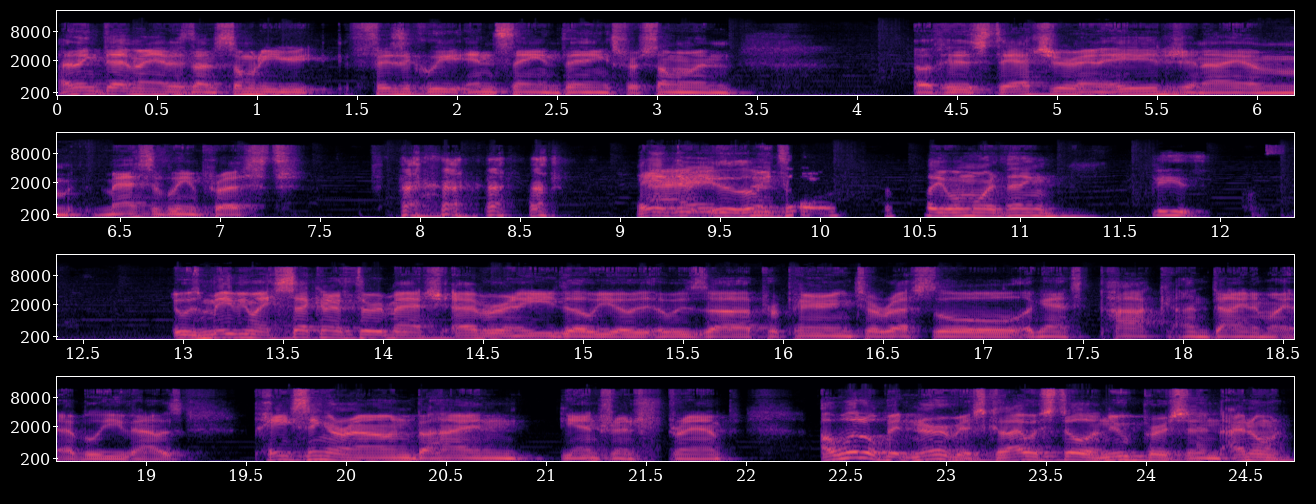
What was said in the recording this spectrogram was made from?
I think that man has done so many physically insane things for someone of his stature and age, and I am massively impressed. hey, I, let me tell you, tell you one more thing. Please it was maybe my second or third match ever in AEW. It was uh, preparing to wrestle against Pac on Dynamite, I believe. And I was pacing around behind the entrance ramp, a little bit nervous because I was still a new person. I don't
